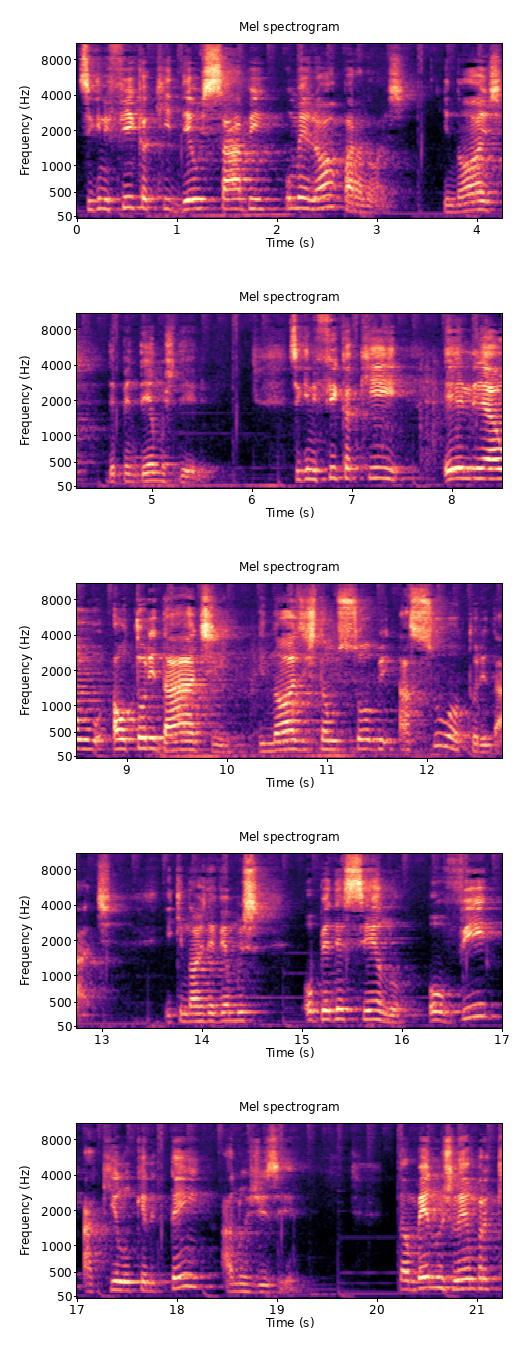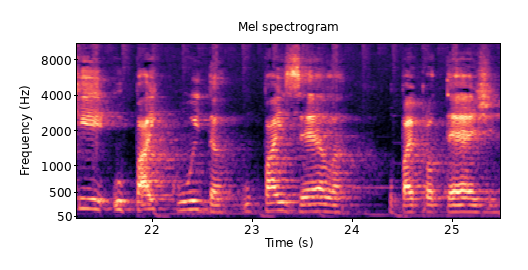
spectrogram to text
Significa que Deus sabe o melhor para nós e nós dependemos dele. Significa que ele é a autoridade e nós estamos sob a sua autoridade e que nós devemos obedecê-lo, ouvir aquilo que ele tem a nos dizer. Também nos lembra que o Pai cuida, o Pai zela, o Pai protege,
